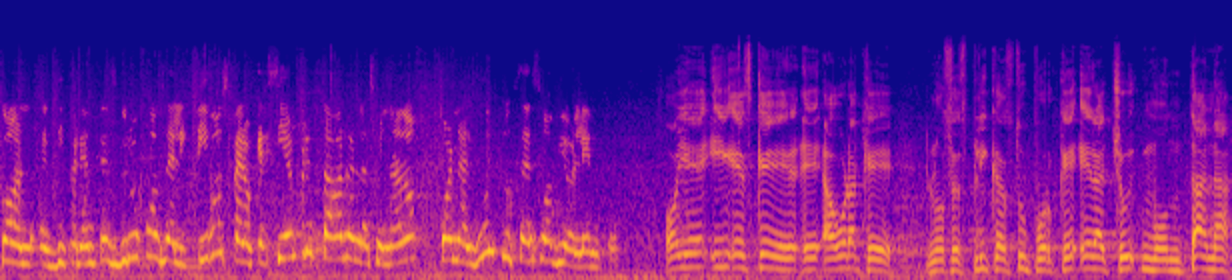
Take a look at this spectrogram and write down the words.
con eh, diferentes grupos delictivos, pero que siempre estaba relacionado con algún suceso violento. Oye, y es que eh, ahora que nos explicas tú por qué era Chuy Montana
